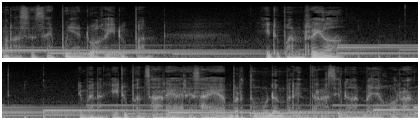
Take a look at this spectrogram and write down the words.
merasa saya punya dua kehidupan. Kehidupan real, di mana kehidupan sehari-hari saya bertemu dan berinteraksi dengan banyak orang,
